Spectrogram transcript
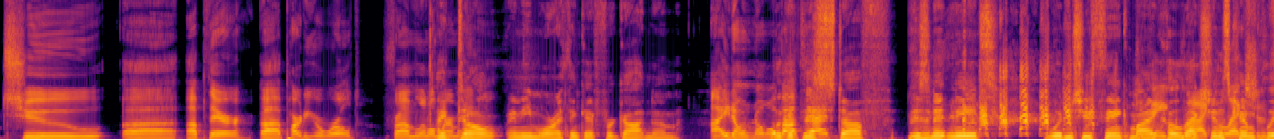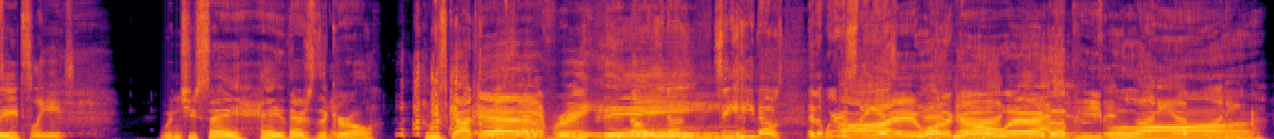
to uh, up there, uh, part of your world from Little Mermaid? I don't anymore. I think I've forgotten them. I don't know Look about at this that. stuff. Isn't it neat? Wouldn't you think my Think collection's, collection's complete? complete? Wouldn't you say, "Hey, there's the girl who's got Got everything"? No, he does. See, he knows. And the weirdest thing I is, want to go where the passions and people plenty of are.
